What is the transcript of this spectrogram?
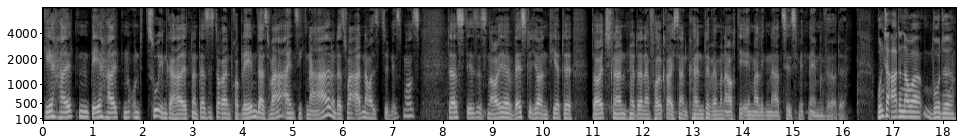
gehalten, behalten und zu ihm gehalten. Und das ist doch ein Problem. Das war ein Signal, und das war Adenauers Zynismus, dass dieses neue westlich orientierte Deutschland nur dann erfolgreich sein könnte, wenn man auch die ehemaligen Nazis mitnehmen würde. Unter Adenauer wurde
